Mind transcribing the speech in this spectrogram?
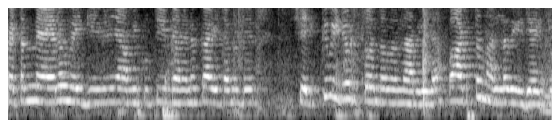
പെട്ടെന്ന് നേരം വൈകി പിന്നെ ഞാമിക്കുട്ടി ഉണ്ട് അങ്ങനെയൊക്കെ ആയിട്ട് അങ്ങോട്ട് ശരിക്കും വീഡിയോ എടുത്തോ എന്താണെന്ന് അറിയില്ല. അപ്പൊ അടുത്ത നല്ല വീഡിയോ ആയിട്ട്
